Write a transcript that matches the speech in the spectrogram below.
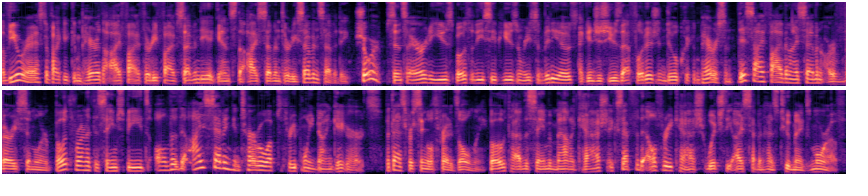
A viewer asked if I could compare the i5 3570 against the i7 3770. Sure, since I already used both of these CPUs in recent videos, I can just use that footage and do a quick comparison. This i5 and i7 are very similar. Both run at the same speeds, although the i7 can turbo up to 3.9 GHz. But that's for single threads only. Both have the same amount of cache, except for the L3 cache, which the i7 has 2 megs more of.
